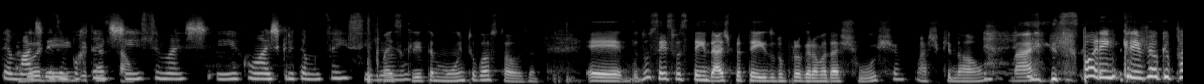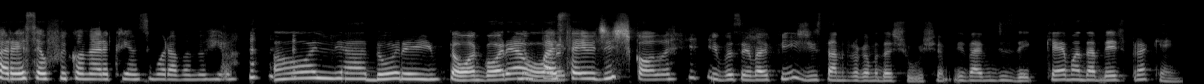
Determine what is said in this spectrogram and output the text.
temáticas importantíssimas e com a escrita muito sensível. Uma né? escrita muito gostosa. É, não sei se você tem idade para ter ido no programa da Xuxa, acho que não, mas. Por incrível que pareça, eu fui quando eu era criança e morava no Rio. Olha, adorei. Então, agora é a no hora. passeio de escola. E você vai fingir estar no programa da Xuxa e vai me dizer: quer mandar beijo para quem?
